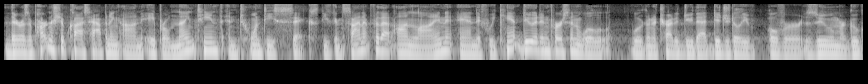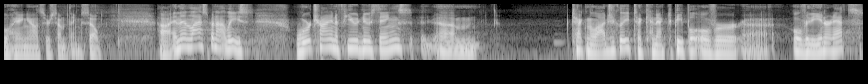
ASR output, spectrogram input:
there is a partnership class happening on April 19th and 26th. You can sign up for that online, and if we can't do it in person, we'll we're going to try to do that digitally over Zoom or Google Hangouts or something. So, uh, and then last but not least, we're trying a few new things um, technologically to connect people over. Uh, over the internets.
